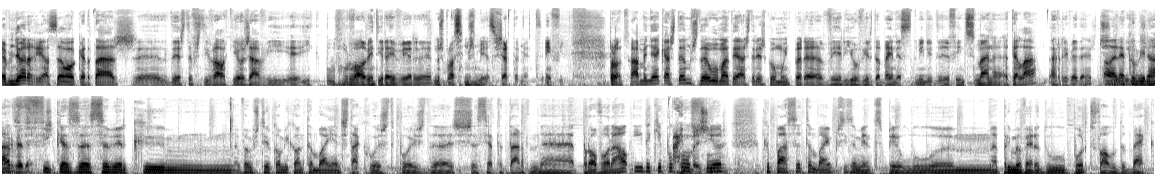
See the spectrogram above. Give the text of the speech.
a melhor reação ao cartaz uh, deste festival que eu já vi e que provavelmente irei ver nos próximos meses, certamente. Enfim. Pronto, amanhã cá estamos, da 1 até às 3, com muito para ver e ouvir também nesse domínio de fim de semana. Até lá, arrivederci. Olha, combinado. Ficas a saber que hum, vamos ter Comic Con também em destaque hoje, depois das 7 da tarde, na prova oral. E daqui a pouco Ai, um senhor que passa também, precisamente, pelo hum, a Primavera do Porto. Falo de Beck,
